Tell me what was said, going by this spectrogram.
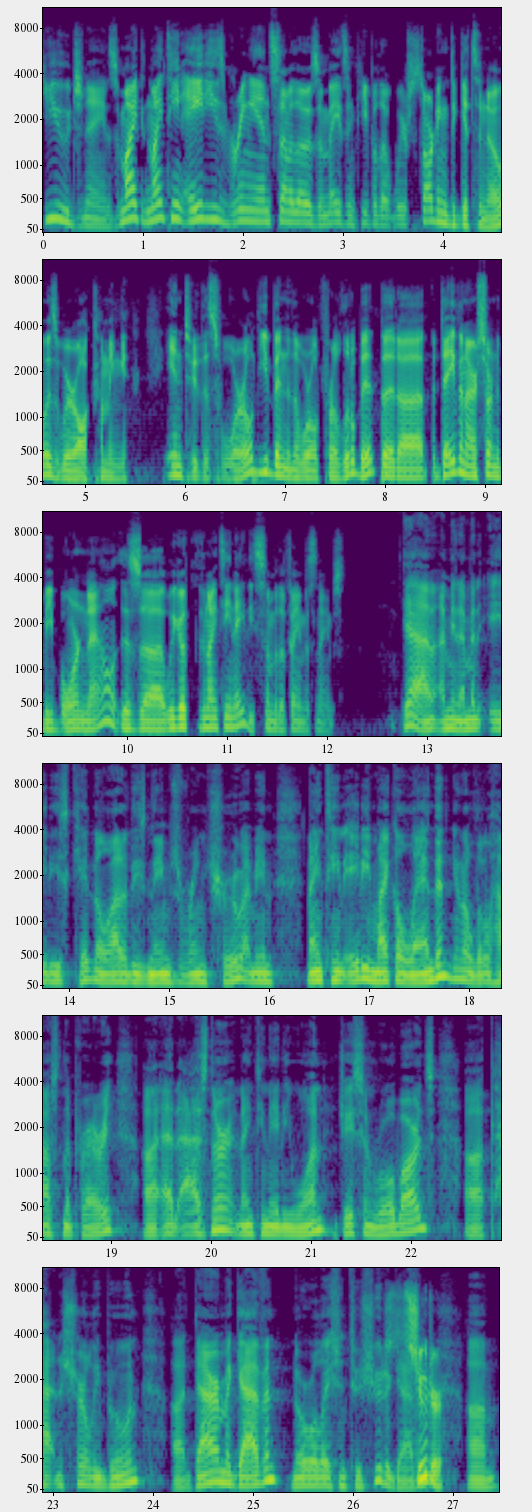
Huge names. Mike, 1980s bring in some of those amazing people that we're starting to get to know as we're all coming into this world. You've been in the world for a little bit, but uh, but Dave and I are starting to be born now. As uh, we go through the 1980s, some of the famous names. Yeah, I I mean, I'm an 80s kid, and a lot of these names ring true. I mean, 1980, Michael Landon, you know, Little House on the Prairie. Uh, Ed Asner, 1981. Jason Robards, uh, Pat and Shirley Boone. Uh, Darren McGavin, no relation to Shooter Gavin. Shooter. Um,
